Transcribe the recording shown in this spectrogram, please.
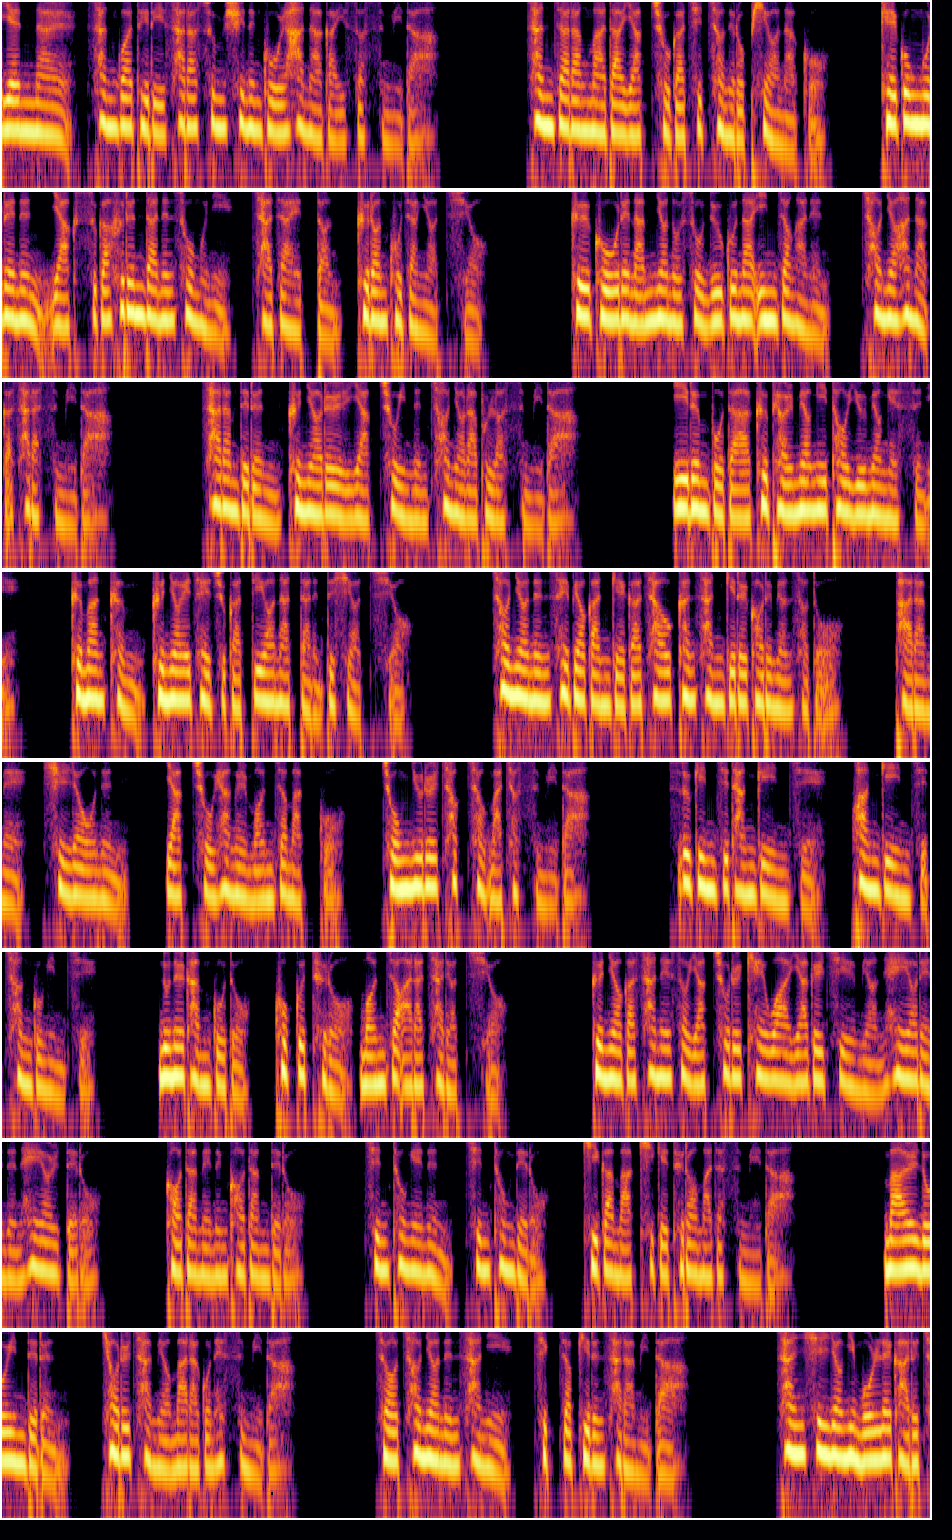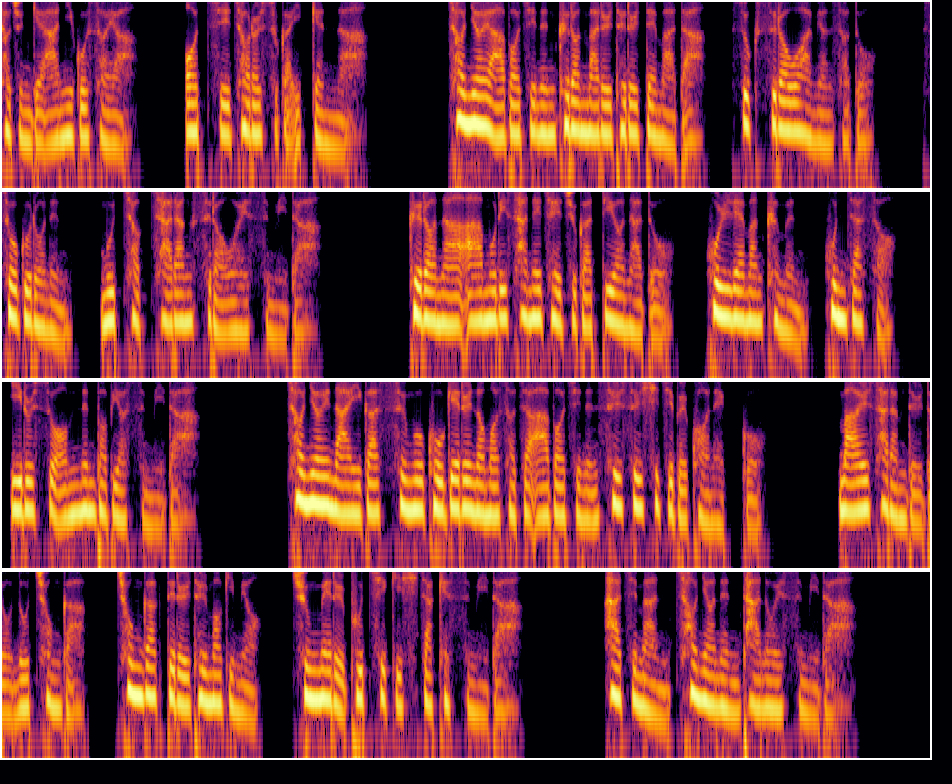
옛날 산과 들이 살아 숨 쉬는 고을 하나가 있었습니다. 산자락마다 약초가 지천으로 피어나고 계곡물에는 약수가 흐른다는 소문이 자자했던 그런 고장이었지요. 그 고을의 남녀노소 누구나 인정하는 처녀 하나가 살았습니다. 사람들은 그녀를 약초 있는 처녀라 불렀습니다. 이름보다 그 별명이 더 유명했으니 그만큼 그녀의 재주가 뛰어났다는 뜻이었지요. 처녀는 새벽 안개가 자욱한 산길을 걸으면서도 바람에 실려오는 약초 향을 먼저 맡고 종류를 척척 맞췄습니다. 쑥인지 당귀인지 황기인지 천궁인지 눈을 감고도 코끝으로 먼저 알아차렸지요. 그녀가 산에서 약초를 캐와 약을 지으면 해열에는 해열대로, 거담에는 거담대로, 진통에는 진통대로 기가 막히게 들어맞았습니다. 마을 노인들은 혀를 차며 말하곤 했습니다. 저 처녀는 산이 직접 기른 사람이다. 산 신령이 몰래 가르쳐 준 게 아니고서야 어찌 저럴 수가 있겠나. 처녀의 아버지는 그런 말을 들을 때마다 쑥스러워 하면서도 속으로는 무척 자랑스러워 했습니다. 그러나 아무리 산의 재주가 뛰어나도 혼례만큼은 혼자서 이룰 수 없는 법이었습니다. 처녀의 나이가 스무 고개를 넘어서자 아버지는 슬슬 시집을 권했고 마을 사람들도 노총각, 총각들을 들먹이며 중매를 붙이기 시작했습니다. 하지만 처녀는 단호했습니다.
